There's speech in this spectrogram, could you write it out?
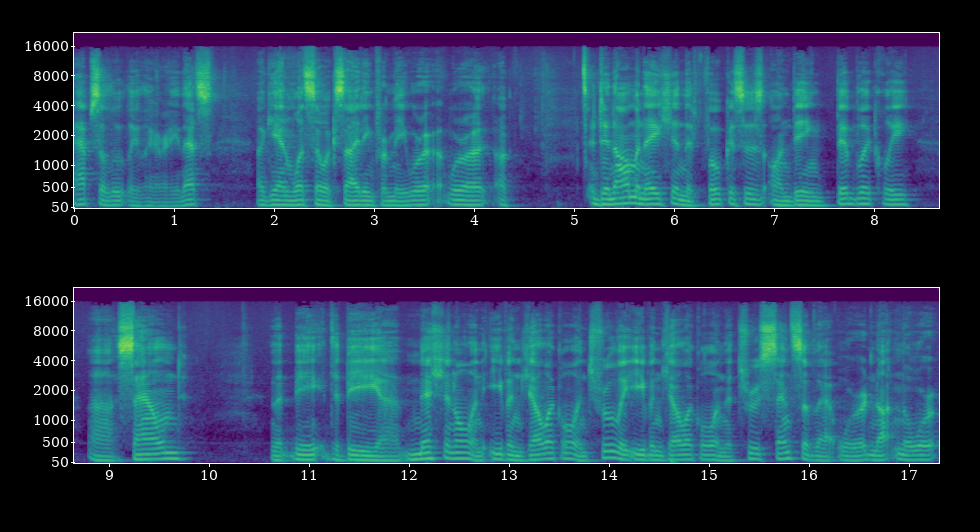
Absolutely, Larry. That's, again, what's so exciting for me. We're, we're a, a, a denomination that focuses on being biblically uh, sound that be to be uh, missional and evangelical and truly evangelical in the true sense of that word, not in the wor-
